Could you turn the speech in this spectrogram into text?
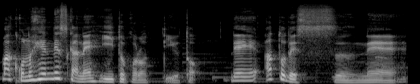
まあこの辺ですかね、いいところっていうと。で、あとですね、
